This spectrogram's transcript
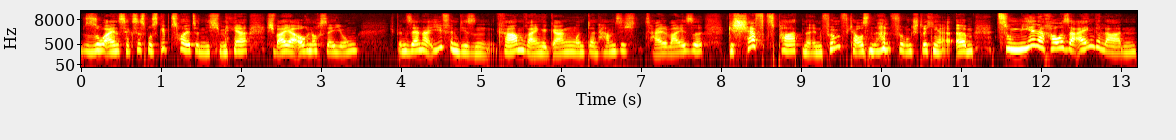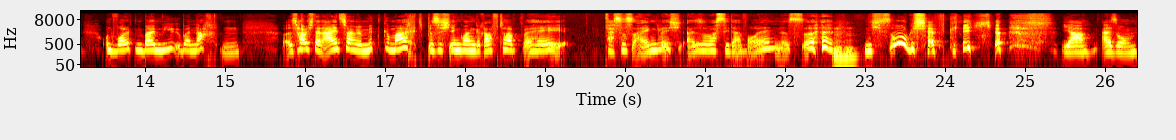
so einen Sexismus gibt es heute nicht mehr. Ich war ja auch noch sehr jung ich bin sehr naiv in diesen Kram reingegangen und dann haben sich teilweise Geschäftspartner in 5000 Anführungsstrichen ähm, zu mir nach Hause eingeladen und wollten bei mir übernachten. Das habe ich dann ein, zwei Mal mitgemacht, bis ich irgendwann gerafft habe, hey, das ist eigentlich, also was sie da wollen, ist äh, mhm. nicht so geschäftlich. ja, also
